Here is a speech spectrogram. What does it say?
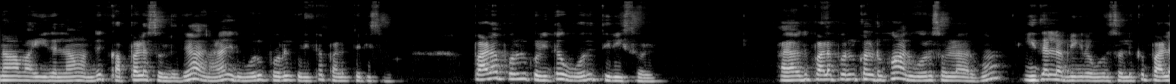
நாவாய் இதெல்லாம் வந்து கப்பலை சொல்லுது. அதனால இது ஒரு பொருள் குறித்த பல திரிசொல். பல பொருள் குறித்த ஒரு திரிசொல். அதாவது பல பொருட்கள் இருக்கும் அது ஒரு சொல்லாக இருக்கும். இதழ் அப்படிங்கிற ஒரு சொல்லுக்கு பல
